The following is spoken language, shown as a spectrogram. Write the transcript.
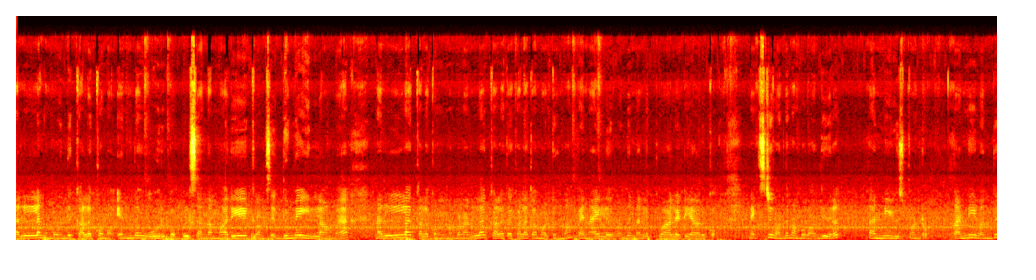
நல்லா நம்ம வந்து கலக்கணும். எந்த ஒரு பப்புள்ஸ் அந்த மாதிரி க்ரம்ஸ் எதுவுமே இல்லாமல் நல்லா கலக்கணும். நம்ம நல்லா கலக்க கலக்க மட்டும்தான் பெனாயில் வந்து நல்ல குவாலிட்டியாக இருக்கும். நெக்ஸ்ட்டு வந்து நம்ம வந்து இதில் தண்ணி யூஸ் பண்ணுறோம் தண்ணி வந்து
